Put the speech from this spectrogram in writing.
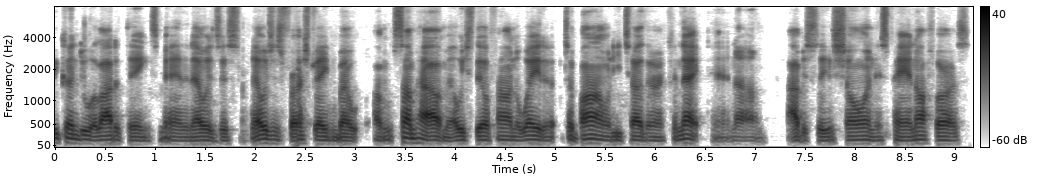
we couldn't do a lot of things, man. And that was just that was just frustrating. But um, somehow, man, we still found a way to, to bond with each other and connect. And um, obviously, it's showing, it's paying off for us.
